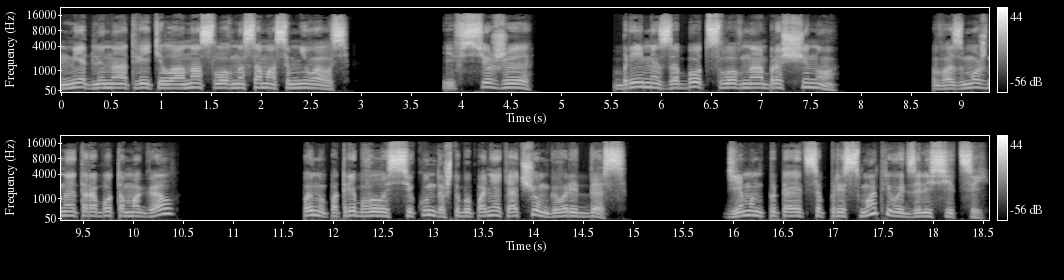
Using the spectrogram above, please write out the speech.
медленно ответила она, словно сама сомневалась. И все же бремя забот словно обращено. Возможно, это работа Магал? Пену потребовалась секунда, чтобы понять, о чем говорит Десс. Демон пытается присматривать за лисицей?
